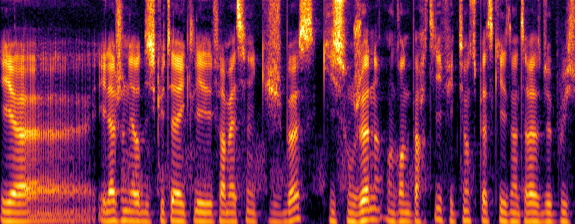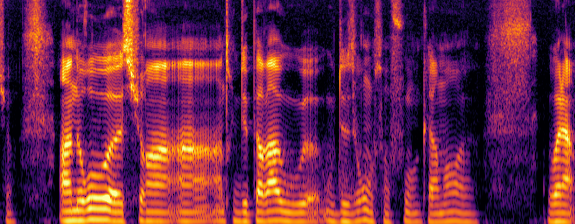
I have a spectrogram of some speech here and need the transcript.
Et, euh, et là, j'en ai rediscuté avec les pharmaciens avec qui je bosse, qui sont jeunes en grande partie. Effectivement, c'est pas ce qui les intéresse de plus, tu vois. Un euro euh, sur un, un- truc de para ou, ou deux euros, on s'en fout, hein, clairement. voilà.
